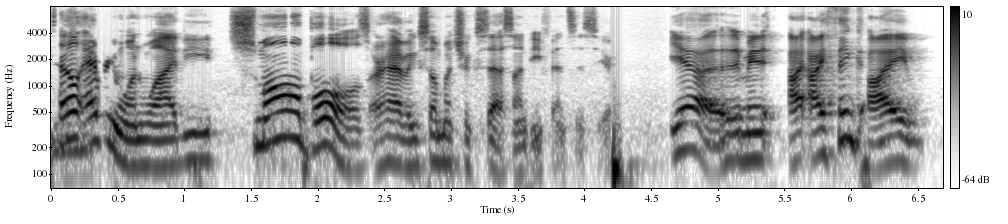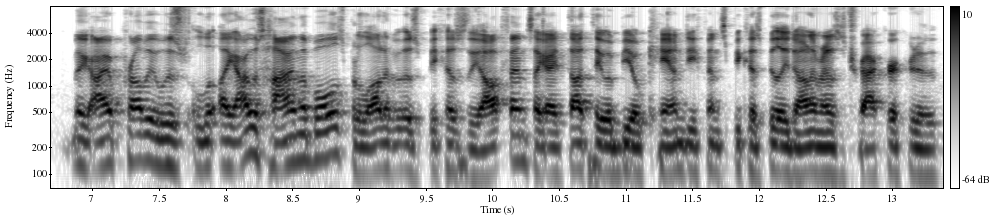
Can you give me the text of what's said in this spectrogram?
tell everyone why the small Bulls are having so much success on defense this year. Yeah, I mean, I, I think I like I probably was like I was high on the Bulls, but a lot of it was because of the offense. Like I thought they would be okay on defense because Billy Donovan has a track record of,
